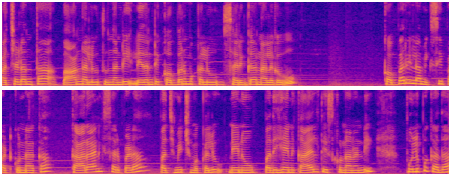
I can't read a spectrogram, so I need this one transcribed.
పచ్చడంతా బాగా నలుగుతుందండి. లేదంటే కొబ్బరి ముక్కలు సరిగ్గా నలగవు. కొబ్బరి ఇలా మిక్సీ పట్టుకున్నాక కారానికి సరిపడా పచ్చిమిర్చి ముక్కలు నేను పదిహేను కాయలు తీసుకున్నానండి. పులుపు కదా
